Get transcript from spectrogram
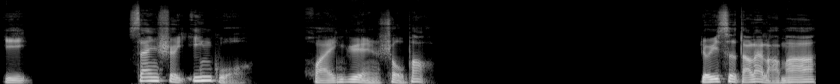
一、三世因果，还愿受报。有一次，达赖喇嘛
